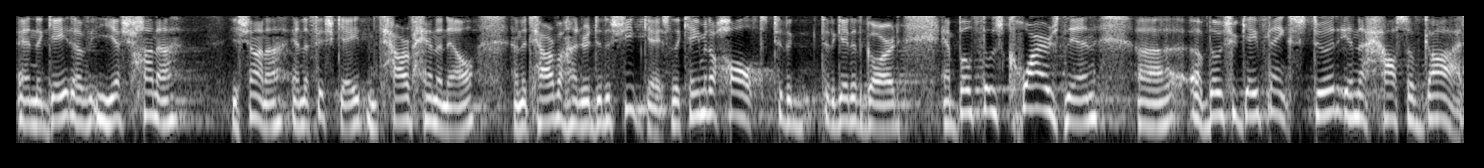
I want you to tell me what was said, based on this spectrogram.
and the gate of Yeshana, Yeshana, and the fish gate, and the Tower of Hananel, and the Tower of a Hundred to the sheep gate. So they came at a halt to the, to the gate of the guard, and both those choirs then, uh, of those who gave thanks, stood in the house of God.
